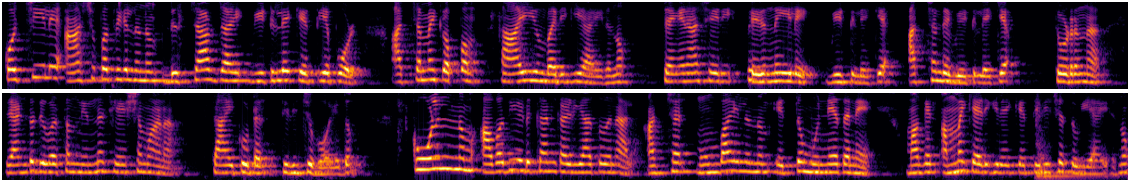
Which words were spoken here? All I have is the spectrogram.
കൊച്ചിയിലെ ആശുപത്രിയിൽ നിന്നും ഡിസ്ചാർജായി വീട്ടിലേക്ക് എത്തിയപ്പോൾ അച്ചമ്മയ്ക്കൊപ്പം സായിയും വരികയായിരുന്നു. ചങ്ങനാശ്ശേരി പെരുന്നയിലെ വീട്ടിലേക്ക് അച്ഛന്റെ വീട്ടിലേക്ക്. തുടർന്ന് രണ്ടു ദിവസം നിന്ന ശേഷമാണ് സായിക്കൂട്ടൻ തിരിച്ചുപോയതും. സ്കൂളിൽ നിന്നും അവധിയെടുക്കാൻ കഴിയാത്തതിനാൽ അച്ഛൻ മുംബൈയിൽ നിന്നും എത്തും മുന്നേ തന്നെ മകൻ അമ്മയ്ക്കരികിലേക്ക് തിരിച്ചെത്തുകയായിരുന്നു.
